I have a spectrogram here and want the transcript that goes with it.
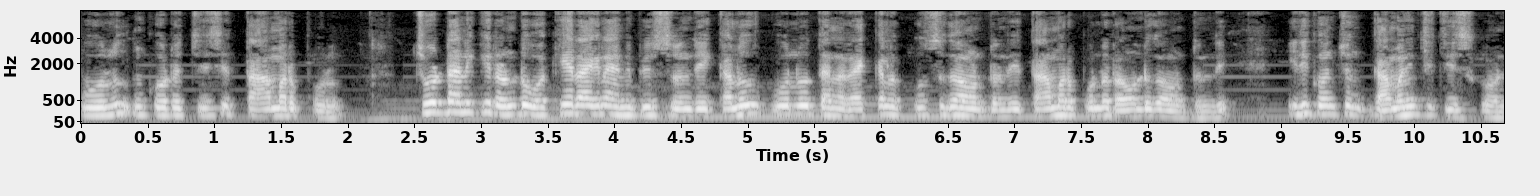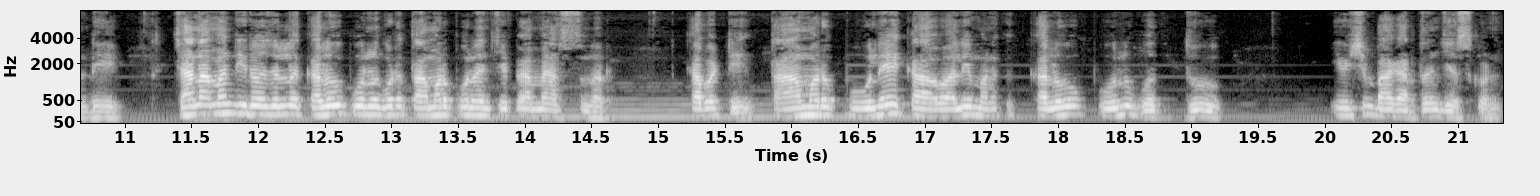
పూలు ఇంకోటి వచ్చేసి తామర పూలు. చూడడానికి రెండు ఒకే రాగానే అనిపిస్తుంది. కలువు పూలు తన రెక్కలు కూసుగా ఉంటుంది తామర పూలు రౌండ్గా ఉంటుంది. ఇది కొంచెం గమనించి తీసుకోండి. చాలా మంది ఈ రోజుల్లో కలువు పూలను కూడా తామర పూలు అని చెప్పి అమ్మేస్తున్నారు. కాబట్టి తామర పూలే కావాలి మనకు కలువ పూలు వద్దు. ఈ విషయం బాగా అర్థం చేసుకోండి.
